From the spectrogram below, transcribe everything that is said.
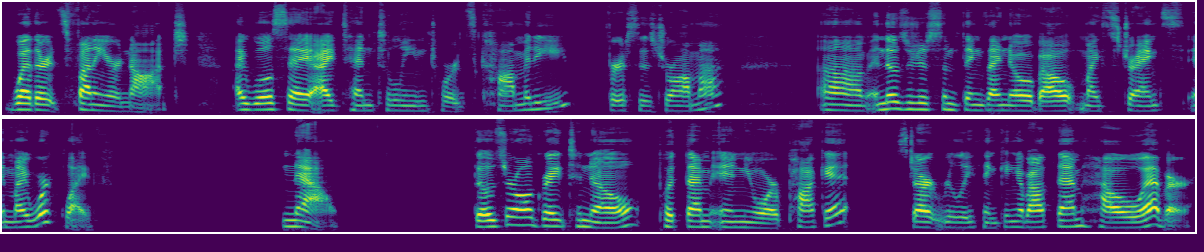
whether it's funny or not. I will say I tend to lean towards comedy versus drama. Um, and those are just some things I know about my strengths in my work life. Now, those are all great to know. Put them in your pocket. Start really thinking about them. However,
